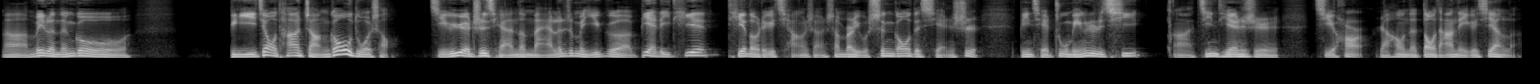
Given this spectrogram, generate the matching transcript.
啊！为了能够比较他长高多少，几个月之前呢，买了这么一个便利贴，贴到这个墙上，上边有身高的显示，并且注明日期啊，今天是几号，然后呢到达哪个县了，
